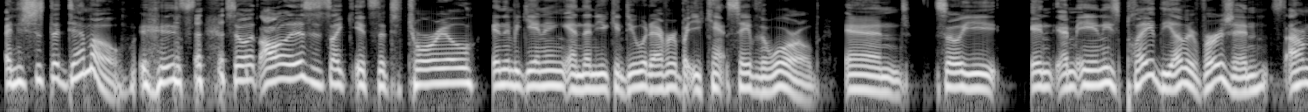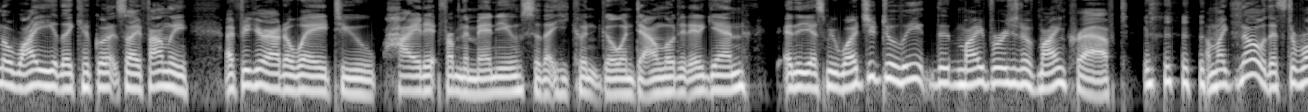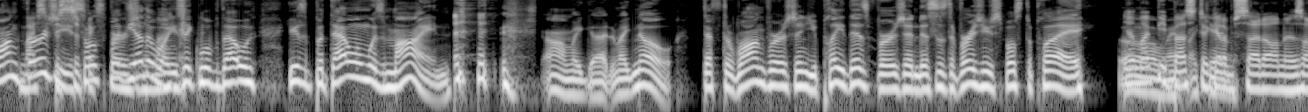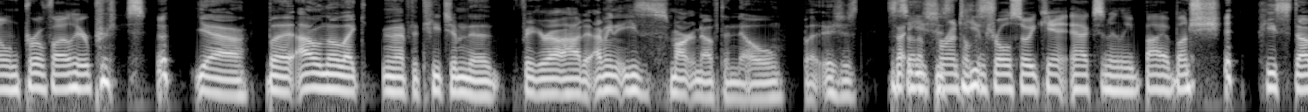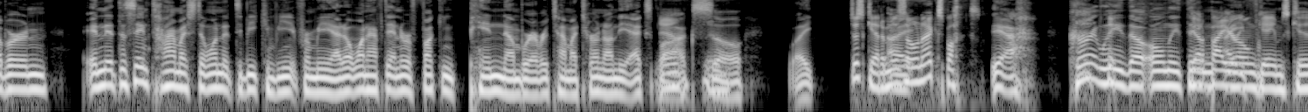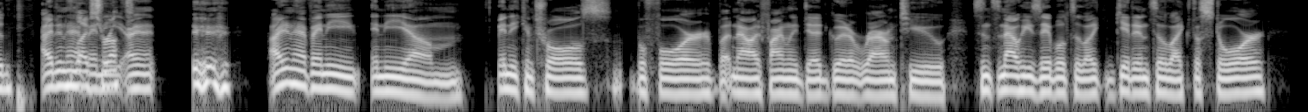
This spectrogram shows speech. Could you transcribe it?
and it's just a demo. It's, so it, all it is is like it's the tutorial in the beginning, and then you can do whatever, but you can't save the world. And so he and I mean and he's played the other version. I don't know why he like kept going. So I finally I figure out a way to hide it from the menu so that he couldn't go and download it again. And then he asked me, "Why'd you delete the my version of Minecraft?" I'm like, "No, that's the wrong My version. You're supposed to play the other one." He's like, "Well, that was." He's, "But that one was mine." oh my god! I'm like, "No, that's the wrong version. You play this version. This is the version you're supposed to play." Yeah, it might Oh, be man, best I to get can't. him set on his own profile here pretty soon. Yeah, but I don't know. Like, I'm have to teach him to figure out how to. I mean, he's smart enough to know, but it's just Set up he's just parental he's, control so he can't accidentally buy a bunch of shit. he's stubborn. And at the same time, I still want it to be convenient for me. I don't want to have to enter a fucking pin number every time I turn on the Xbox. yeah. So, like, Just get him his own Xbox. yeah. Currently, the only thing You gotta buy your I, own games, kid. I didn't have Life's any. I, I didn't have any any um any controls before, but now I finally did get around to since now he's able to like get into like the store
